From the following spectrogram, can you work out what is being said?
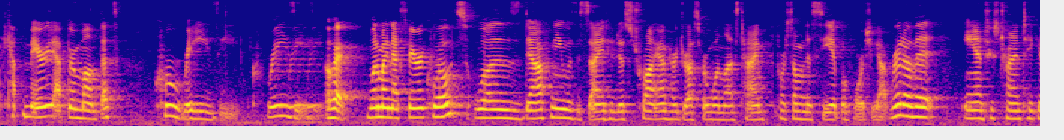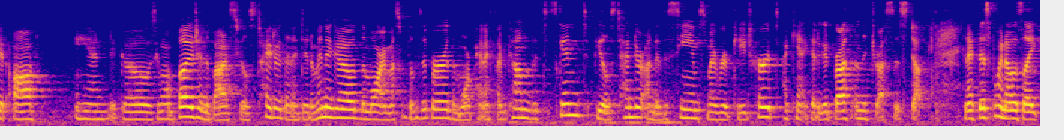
they got married after a month. That's crazy crazy. Okay, one of my next favorite quotes was Daphne was deciding to just try on her dress for one last time for someone to see it before she got rid of it. And she's trying to take it off and it goes, it won't budge and the bodice feels tighter than it did a minute ago. The more I mess with the zipper, the more panicked I become. The skin feels tender under the seams. My rib cage hurts. I can't get a good breath and the dress is stuck. And at this point I was like,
